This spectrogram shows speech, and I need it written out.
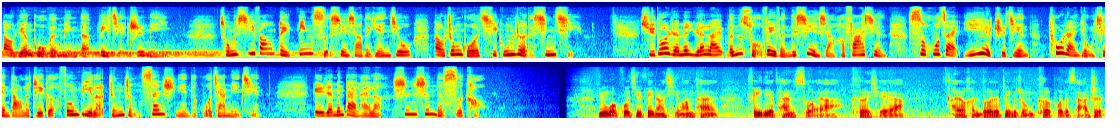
到远古文明的未解之谜，从西方对濒死现象的研究到中国气功热的兴起，许多人们原来闻所未闻的现象和发现，似乎在一夜之间突然涌现到了这个封闭了整整三十年的国家面前，给人们带来了深深的思考。因为我过去非常喜欢看飞碟探索呀、科学呀，还有很多的这种科普的杂志，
